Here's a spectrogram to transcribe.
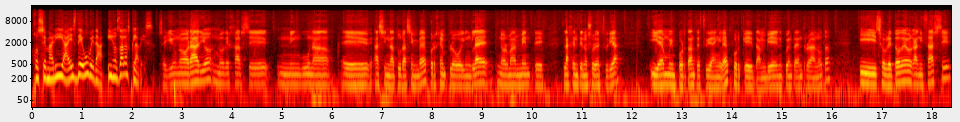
José María es de Úbeda y nos da las claves. Seguir un horario, no dejarse ninguna eh, asignatura sin ver. Por ejemplo, inglés, normalmente la gente no suele estudiar y es muy importante estudiar inglés porque también cuenta dentro de la nota y sobre todo organizarse,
